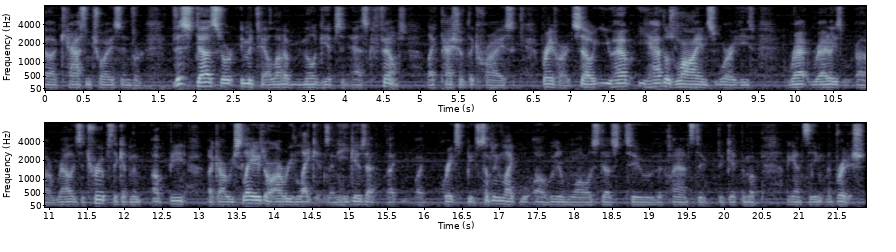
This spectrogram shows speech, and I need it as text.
uh, casting choice, and this does sort of imitate a lot of Mel Gibson-esque films, like Passion of the Christ, Braveheart. So you have you have those lines where he's rallies uh, rallies the troops to get them upbeat, like "Are we slaves or are we Lycans?" And he gives that like great speech, something like uh, William Wallace does to the clans to, to get them up against the, the, British.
